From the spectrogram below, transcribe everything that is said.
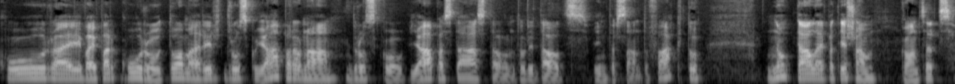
kurai vai par kuru tomēr ir drusku jāparunā, drusku jāpastāsta, un tur ir daudz interesantu faktu. Nu, tā lai patiešām koncerts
